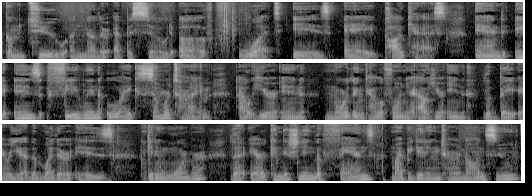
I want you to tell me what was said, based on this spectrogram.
Welcome to another episode of What is a Podcast? And it is feeling like summertime out here in Northern California, out here in the Bay Area. The weather is getting warmer. The air conditioning, the fans might be getting turned on soon,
